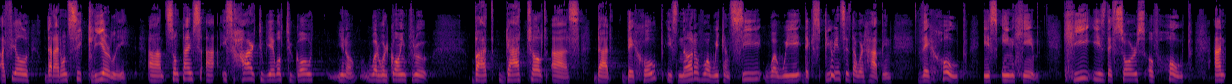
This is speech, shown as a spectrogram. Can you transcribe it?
I feel that I don't see clearly. Um, sometimes uh, it's hard to be able to go, you know, what we're going through. But God told us that the hope is not of what we can see, what we, the experiences that we're having. The hope is in Him. He is the source of hope. And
